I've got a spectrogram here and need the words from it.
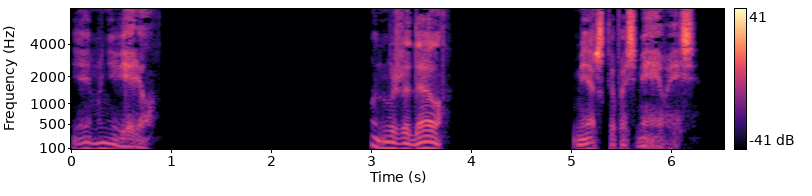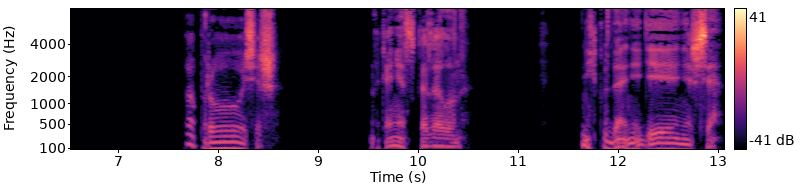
Я ему не верил. Он выжидал, мерзко посмеиваясь. «Попросишь», — наконец сказал он. «Никуда не денешься,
